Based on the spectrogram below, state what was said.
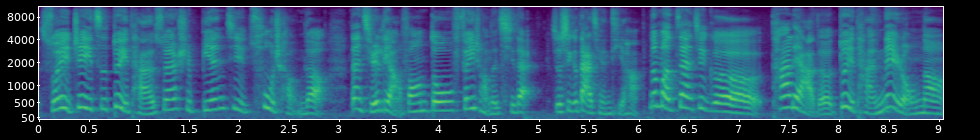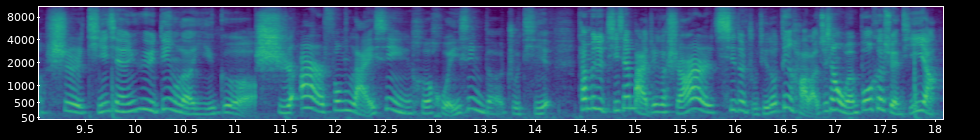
所以这一次对谈虽然是编辑促成的，但其实两方都非常的期待，这是一个大前提哈。那么在这个他俩的对谈内容呢，是提前预定了一个十二封来信和回信的主题，他们就提前把这个十二期的主题都定好了，就像我们播客选题一样。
